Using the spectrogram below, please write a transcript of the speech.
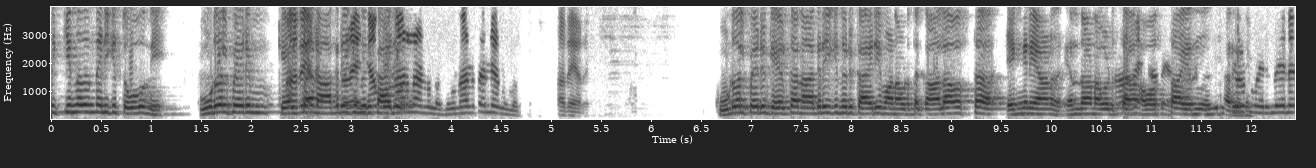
നിൽക്കുന്നതെന്ന് എനിക്ക് തോന്നി. കൂടുതൽ പേരും കേൾക്കാൻ ആഗ്രഹിക്കുന്ന ഒരു കാര്യം അതെ അതെ. കൂടുതൽ പേരും കേൾക്കാൻ ആഗ്രഹിക്കുന്ന ഒരു കാര്യമാണ് അവിടുത്തെ കാലാവസ്ഥ എങ്ങനെയാണ്? എന്താണ് അവിടുത്തെ. അവസ്ഥ എന്ന് വരുന്നതിന്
